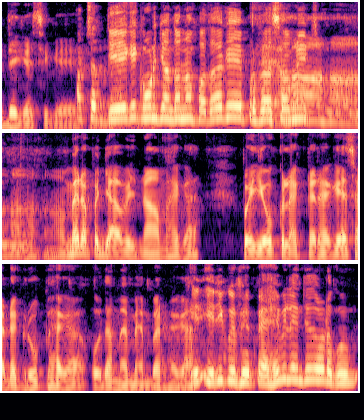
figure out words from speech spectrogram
ਦੇ ਗਏ ਸੀਗੇ। ਅੱਛਾ ਦੇ ਕੇ ਕੌਣ ਜਾਂਦਾ? ਉਹਨਾਂ ਨੂੰ ਪਤਾ ਕਿ ਪ੍ਰੋਫੈਸਰ ਸਾਹਿਬ ਨੇ ਹਾਂ ਹਾਂ ਹਾਂ। ਮੇਰਾ ਪੰਜਾਬ ਵਿੱਚ ਨਾਮ ਹੈਗਾ। ਭਈ ਉਹ ਕਲੈਕਟਰ ਹੈਗਾ ਸਾਡਾ ਗਰੁੱਪ ਹੈਗਾ ਉਹਦਾ ਮੈਂ ਮੈਂਬਰ ਹੈਗਾ। ਇਹ- ਇਹਦੀ ਕੋਈ ਫਿਰ ਪੈਸੇ ਵੀ ਲੈਂਦੇ ਤੁਹਾਡੇ ਕੋਲ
